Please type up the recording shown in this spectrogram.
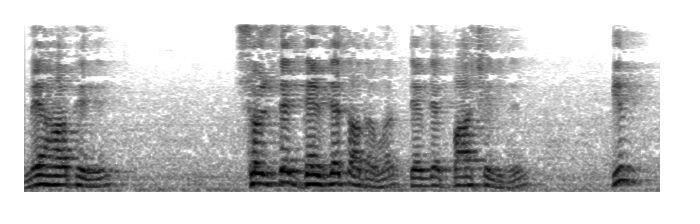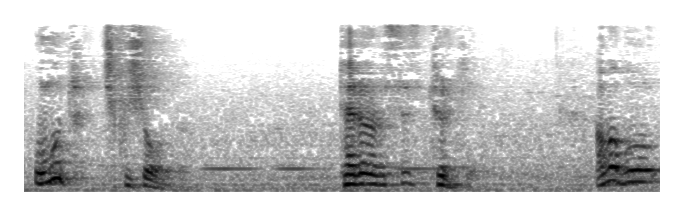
MHP'nin sözde devlet adamı Devlet Bahçeli'nin bir umut çıkışı oldu. Terörsüz Türkiye. Ama bu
